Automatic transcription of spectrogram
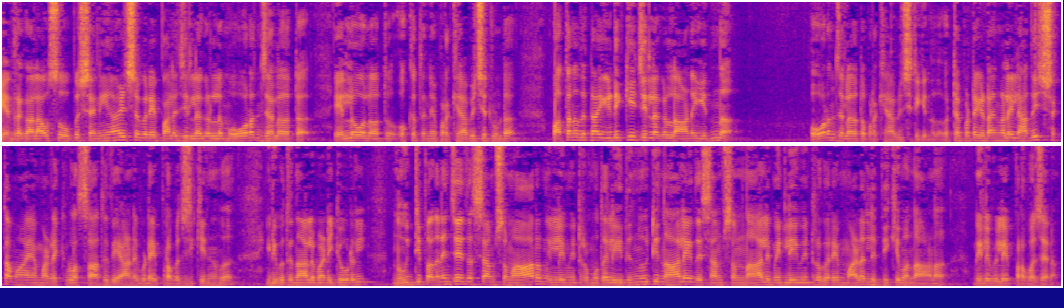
കേന്ദ്ര കാലാവസ്ഥ വകുപ്പ് ശനിയാഴ്ച വരെ പല ജില്ലകളിലും ഓറഞ്ച് അലേർട്ട് യെല്ലോ അലേർട്ട് ഒക്കെ തന്നെ പ്രഖ്യാപിച്ചിട്ടുണ്ട്. പത്തനംതിട്ട ഇടുക്കി ജില്ലകളിലാണ് ഇന്ന് ഓറഞ്ച് അലർട്ട് പ്രഖ്യാപിച്ചിരിക്കുന്നത്. ഒറ്റപ്പെട്ട ഇടങ്ങളിൽ അതിശക്തമായ മഴയ്ക്കുള്ള സാധ്യതയാണ് ഇവിടെ പ്രവചിക്കുന്നത്. ഇരുപത്തിനാല് മണിക്കൂറിൽ നൂറ്റി പതിനഞ്ച് ദശാംശം ആറ് മില്ലിമീറ്റർ മുതൽ ഇരുന്നൂറ്റി നാല് ദശാംശം നാല് മില്ലിമീറ്റർ വരെ മഴ ലഭിക്കുമെന്നാണ് നിലവിലെ പ്രവചനം.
